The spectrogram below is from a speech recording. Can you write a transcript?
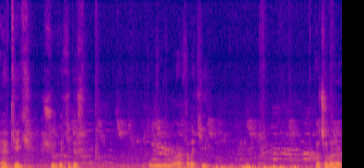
Erkek şuradakidir. Bu arkadaki. Paçaları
